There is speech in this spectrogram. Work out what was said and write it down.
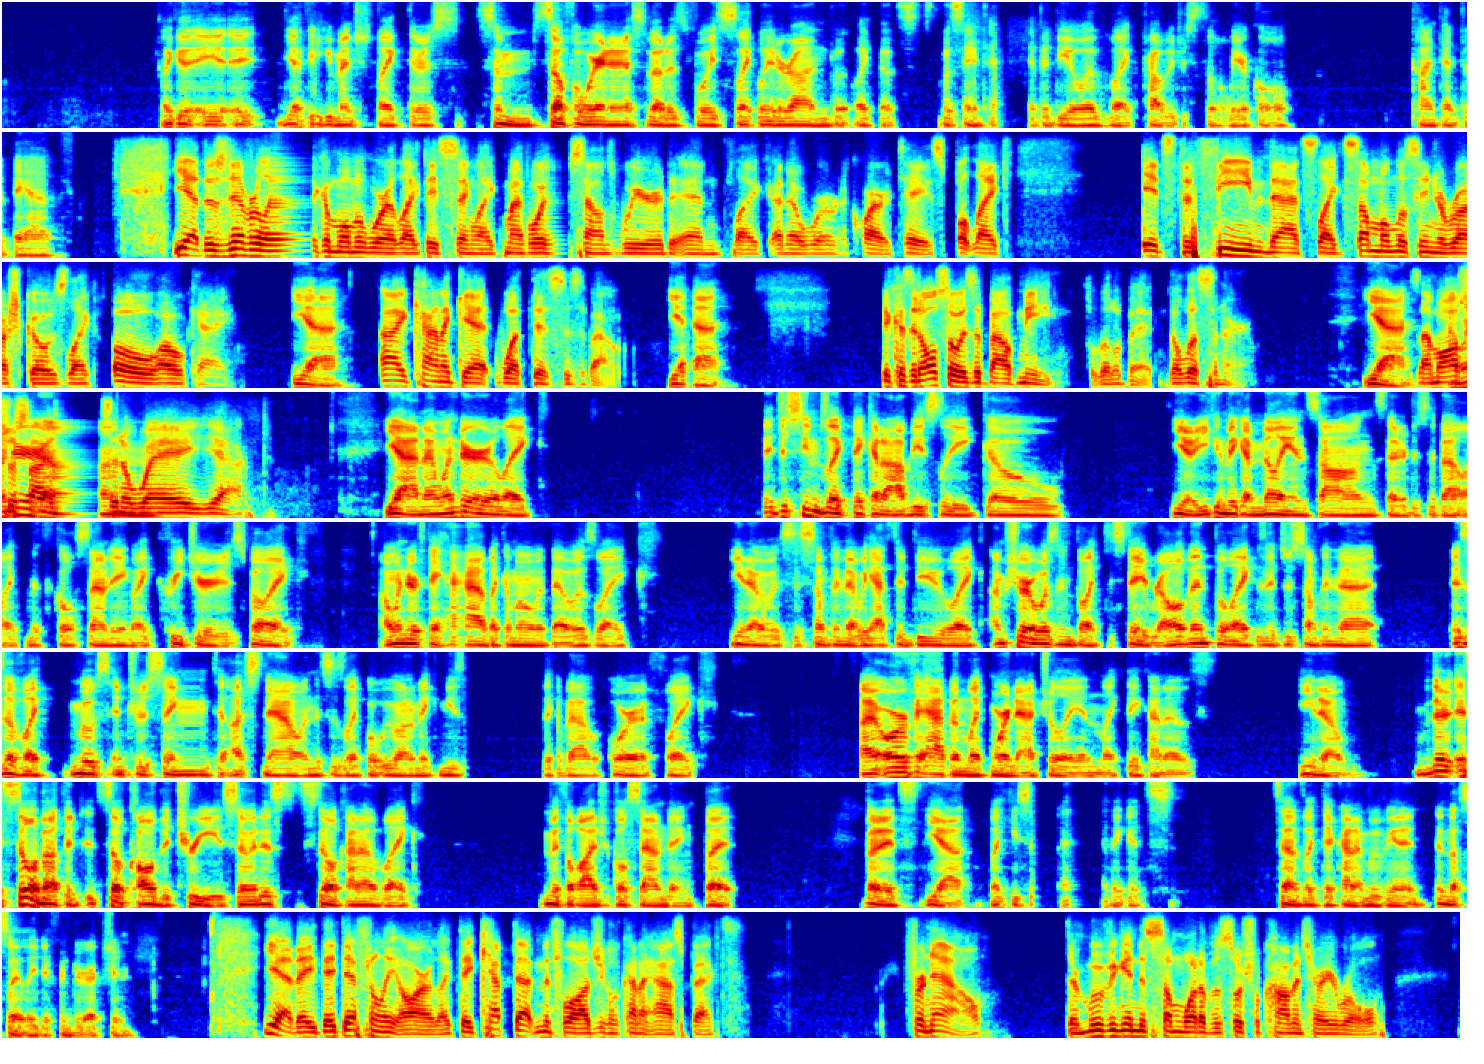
Like it, it, I think you mentioned like there's some self awareness about his voice like later on, but like that's the same type of deal with like probably just the lyrical content that they have. yeah there's never like a moment where like they sing like my voice sounds weird and like i know we're an acquired taste but like it's the theme that's like someone listening to rush goes like oh okay. Yeah, i kind of get what this is about. Yeah, because it also is about me a little bit the listener Yeah. i'm I wonder, ostracized in a um, way yeah Yeah, and I wonder like it just seems like they could obviously go, you know, you can make a million songs that are just about like mythical sounding like creatures, but like I wonder if they had like a moment that was like, you know, is this something that we have to do? Like I'm sure it wasn't like to stay relevant, but like is it just something that is of like most interesting to us now and this is like what we want to make music about? Or if like I or if it happened like more naturally and like they kind of, you know, it's still about the it's still called the trees, so it is still kind of like mythological sounding, but but it's yeah, like you said, I think it's sounds like they're kind of moving it in a slightly different direction. yeah they, they definitely are. Like they kept that mythological kind of aspect for now. They're moving into somewhat of a social commentary role.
